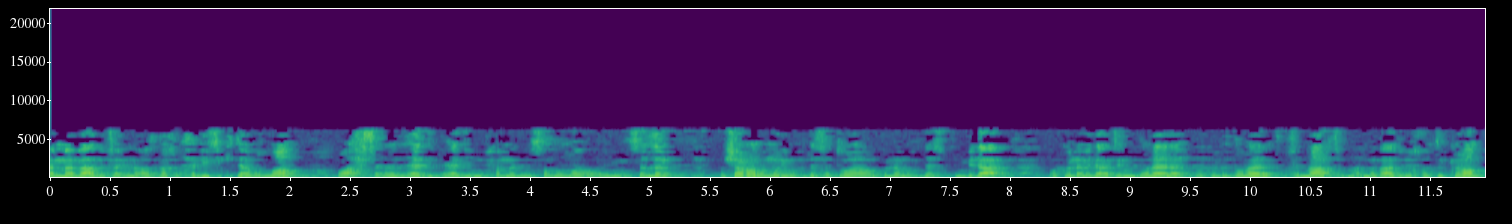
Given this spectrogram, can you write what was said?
أما بعد فإن أصدق الحديث كتاب الله وأحسن الهدي هدي محمد صلى الله عليه وسلم وشر الأمور محدثتها وكل محدثة بدعة وكل بدعة ضلالة وكل ضلالة في النار. أما بعد إخوة الكرام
